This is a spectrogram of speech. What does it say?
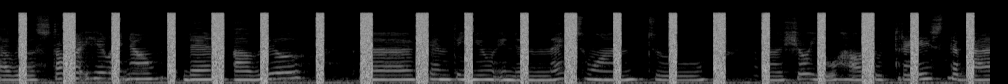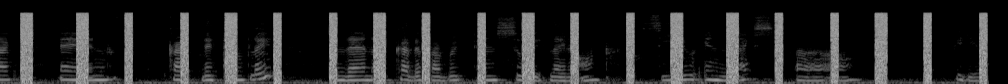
I will stop right here right now. Then I will uh, continue in the next one to uh, show you how to trace the back and cut the template and then I cut the fabric and sew it later on. See you in the next uh, video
